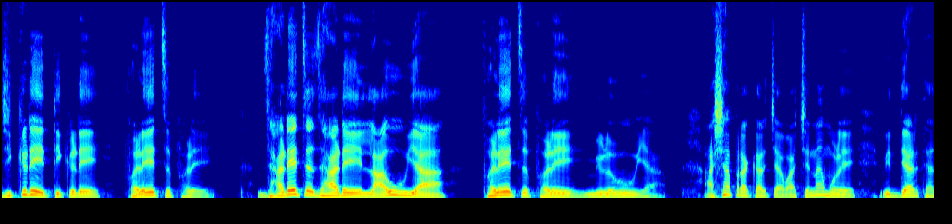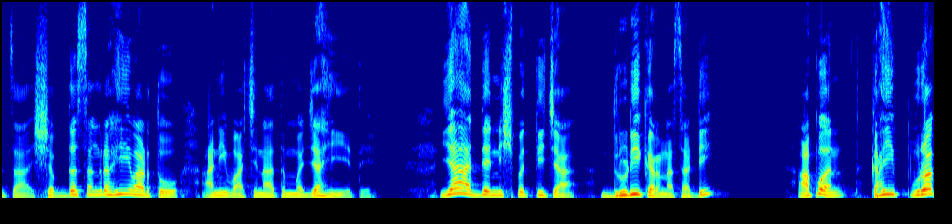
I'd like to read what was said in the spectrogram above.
जिकडे तिकडे फळेच फळे. झाडेच झाडे लावूया फळेच फळे मिळवूया. अशा प्रकारच्या वाचनामुळे विद्यार्थ्याचा शब्दसंग्रहही वाढतो आणि वाचनात मजाही येते. या अध्ययन निष्पत्तीच्या दृढीकरणासाठी आपण काही पूरक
